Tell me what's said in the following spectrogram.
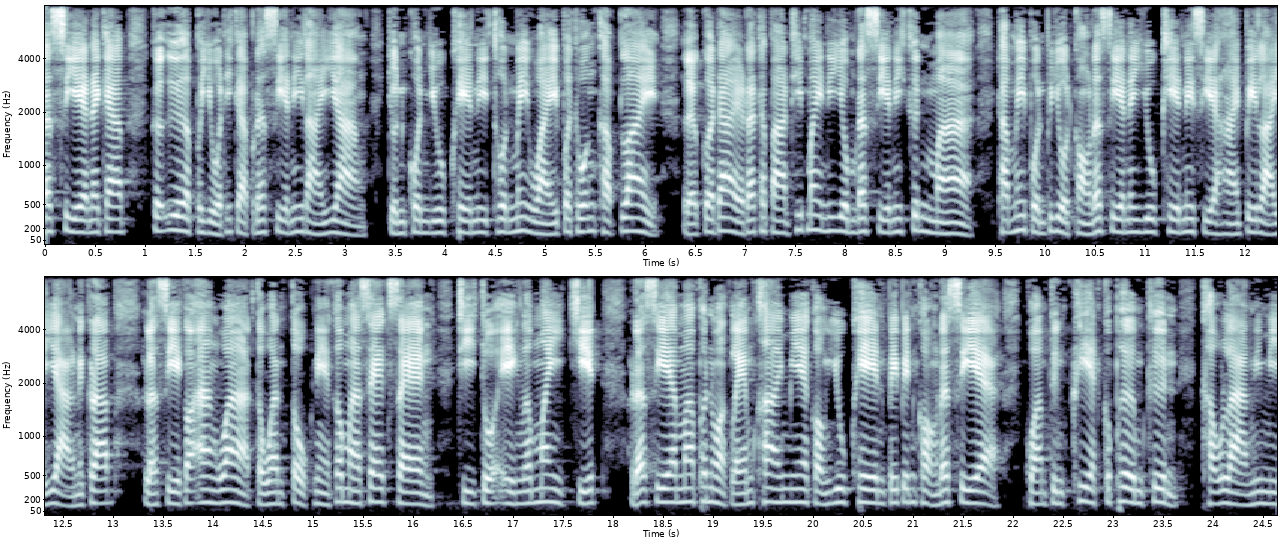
รัสเซียนะครับก็เอื้อประโยชน์ให้กับรัสเซียนี่หลายอย่าง จนคนยูเครนนี่ทนไม่ไหวประท้วงขับไล่ แล้วก็ได้รัฐบาลที่ไม่นิยมรัสเซียนี่ขึ้นมาทำให้ผลประโยชน์ของรัสเซียในยูเครนนี่เสียหายไปหลายอย่างนะครับรัสเซียก็อ้างว่าตะวันตกเนี่ยเข้ามาแทรกแซงที่ตัวเองแล้วไม่คิด รัสเซียมาผนวกแหลมคายเมียของยูเครนไปเป็นของรัสเซีย ความตึงเครียดก็เพิ่มขึ้น เขาลางนี่มี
